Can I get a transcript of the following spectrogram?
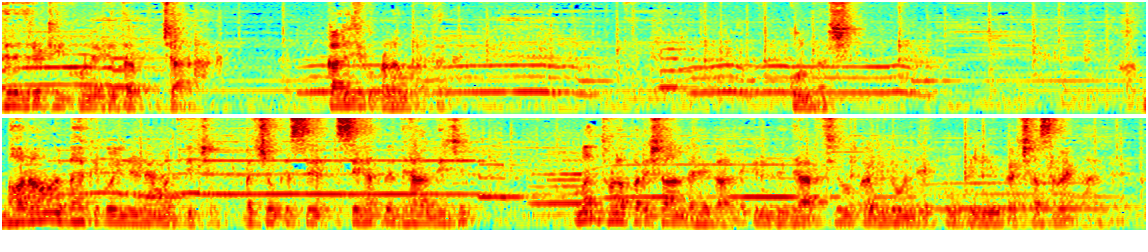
धीरे धीरे ठीक होने की तरफ़ जा रहा है। काली जी को प्रणाम करते रहे कुंभ राशि भावनाओं में बह के कोई निर्णय मत लीजिए। बच्चों के से, सेहत पे ध्यान दीजिए। मन थोड़ा परेशान रहेगा, लेकिन विद्यार्थियों कवियों लेखकों के लिए एक अच्छा समय कहा जाएगा।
